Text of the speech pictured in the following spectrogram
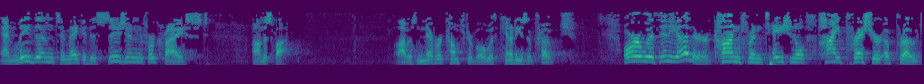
and lead them to make a decision for Christ on the spot. I was never comfortable with Kennedy's approach or with any other confrontational, high pressure approach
